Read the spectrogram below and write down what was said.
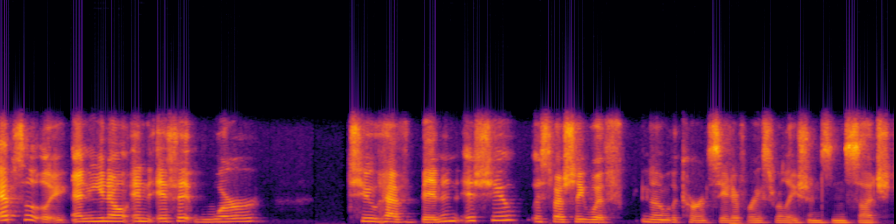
Absolutely. And you know, and if it were to have been an issue, especially with you know the current state of race relations and such,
